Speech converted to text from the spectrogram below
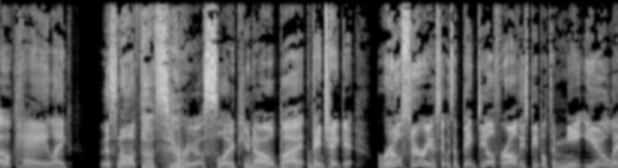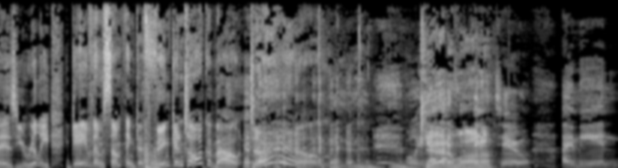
okay like it's not that serious like you know but they take it real serious it was a big deal for all these people to meet you liz you really gave them something to think and talk about damn mm, mm, well, Get yeah, that's 'em, the Ana. thing, too. I mean,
